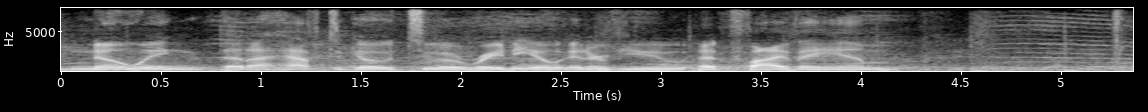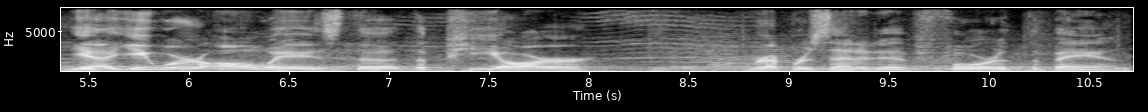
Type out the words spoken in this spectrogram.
knowing that I have to go to a radio interview at 5 a.m. Yeah, you were always the the PR representative for the band.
